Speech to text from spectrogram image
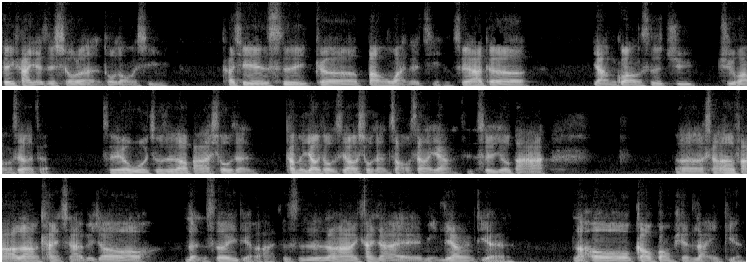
贝卡也是修了很多东西，它其实是一个傍晚的景，所以它的。阳光是橘橘黄色的，所以我就是要把它修成，他们要求是要修成早上的样子，所以就把它，呃，想办法让它看起来比较冷色一点吧，就是让它看起来明亮一点，然后高光偏蓝一点，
